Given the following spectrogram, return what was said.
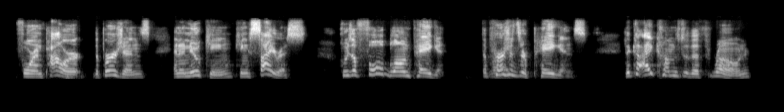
foreign power, the Persians, and a new king, King Cyrus, who's a full blown pagan. The Right. Persians are pagans. The guy comes to the throne.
